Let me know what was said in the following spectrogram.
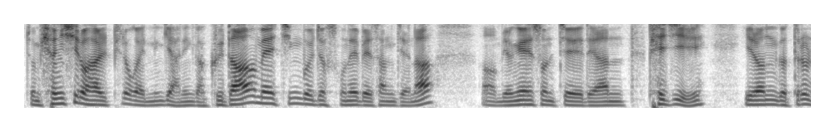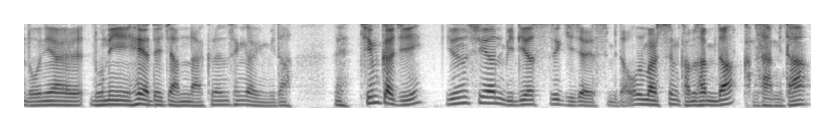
좀 현실화할 필요가 있는 게 아닌가. 그 다음에 징벌적 손해배상제나 어 명예훼손죄에 대한 폐지 이런 것들을 논의할 논의해야 되지 않나 그런 생각입니다. 네, 지금까지 윤수연 미디어스 기자였습니다. 오늘 말씀 감사합니다. 감사합니다.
